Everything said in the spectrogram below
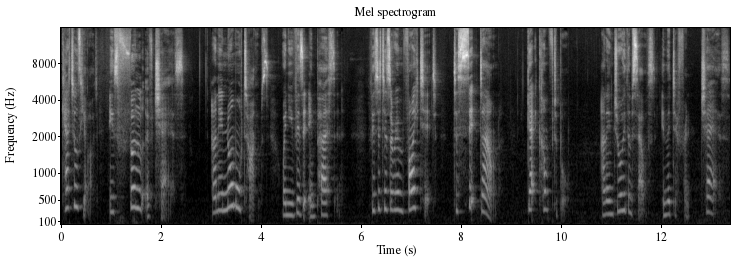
Kettle's Yard is full of chairs, and in normal times, when you visit in person, visitors are invited to sit down, get comfortable, and enjoy themselves in the different chairs.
